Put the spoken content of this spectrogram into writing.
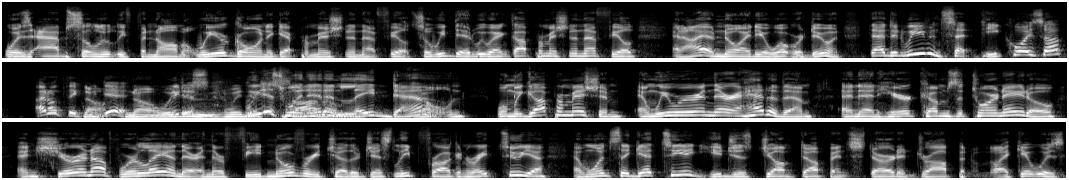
was absolutely phenomenal. We are going to get permission in that field, so we did. We went got permission in that field, and I have no idea what we're doing. Dad, did we even set decoys up? I don't think No, we did. no, we just, didn't. We just went saw in and laid down when we got permission, and we were in there ahead of them. And then here comes the tornado, and sure enough, we're laying there, and they're feeding over each other, just leapfrogging right to you. And once they get to you, you just jumped up and started dropping them. Like it was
